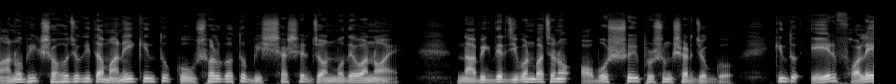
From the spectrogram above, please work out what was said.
মানবিক সহযোগিতা মানেই কিন্তু কৌশলগত বিশ্বাসের জন্ম দেওয়া নয়। নাবিকদের জীবন বাঁচানো অবশ্যই প্রশংসার যোগ্য কিন্তু এর ফলে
